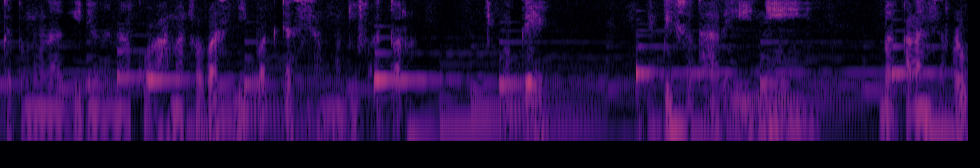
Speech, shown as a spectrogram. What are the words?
Ketemu lagi dengan aku Ahmad Fafas di podcast Sang Motivator Oke Episode hari ini Bakalan seru.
